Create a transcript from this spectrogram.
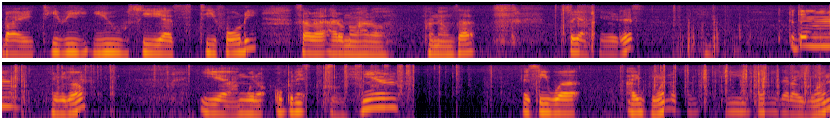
by TBUCST40. Sorry, I don't know how to pronounce that. So yeah, here it is. Ta-da! Here we go. Yeah, I'm gonna open it from here. Let's see what I won. He told me that I won.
